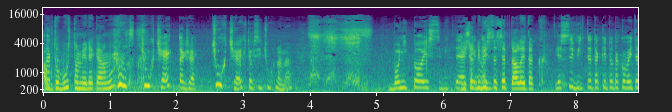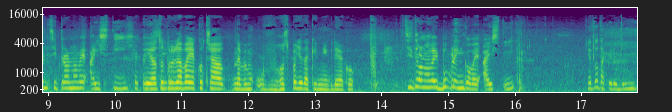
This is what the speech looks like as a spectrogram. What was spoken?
Autobus tam jede, kámo. Čuchček, takže čuchček, tak si čuchneme. Voní to, jestli víte, jak je tak kdybyste se ptali, tak ten, jestli víte, tak je to takový ten citronový iced tea. já to prodávají jako třeba, nevím, v hospodě taky někdy jako. Citronový bublinkový iced tea. Je to taky dobrý.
